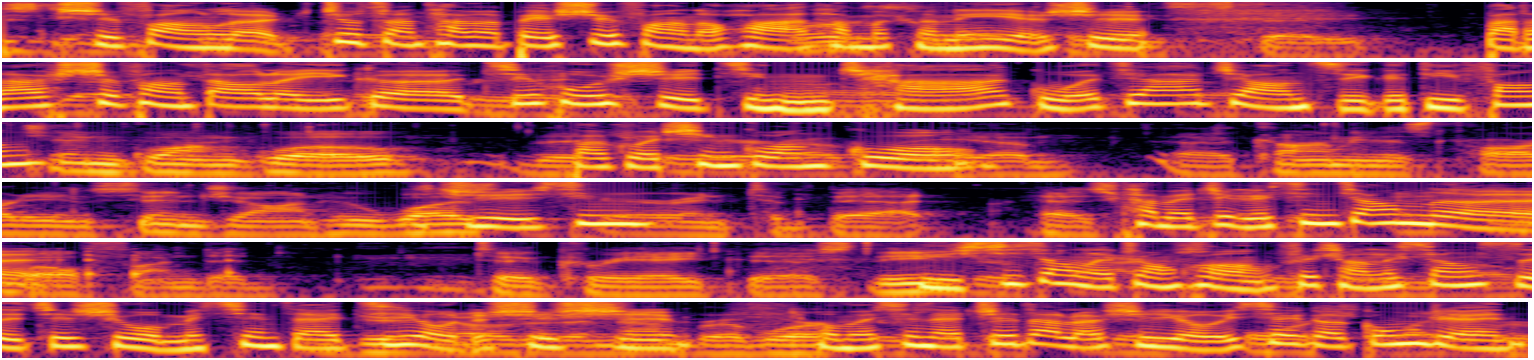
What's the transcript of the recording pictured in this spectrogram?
释放了。就算他们被释放的话，他们可能也是把他释放到了一个几乎是警察国家这样子一个地方，包括青光国，是新。他们这个新疆的与西藏的状况非常的相似，这是我们现在既有的事实。我们现在知道了是有一些个工人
